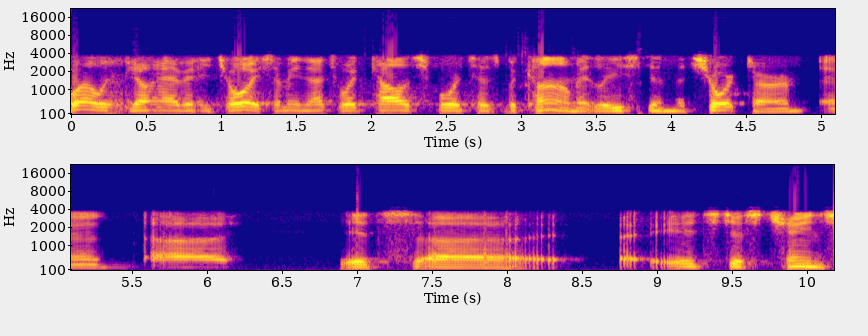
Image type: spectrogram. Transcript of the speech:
Well, we don't have any choice. I mean, that's what college sports has become, at least in the short term, and uh, it's uh, it's just changed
